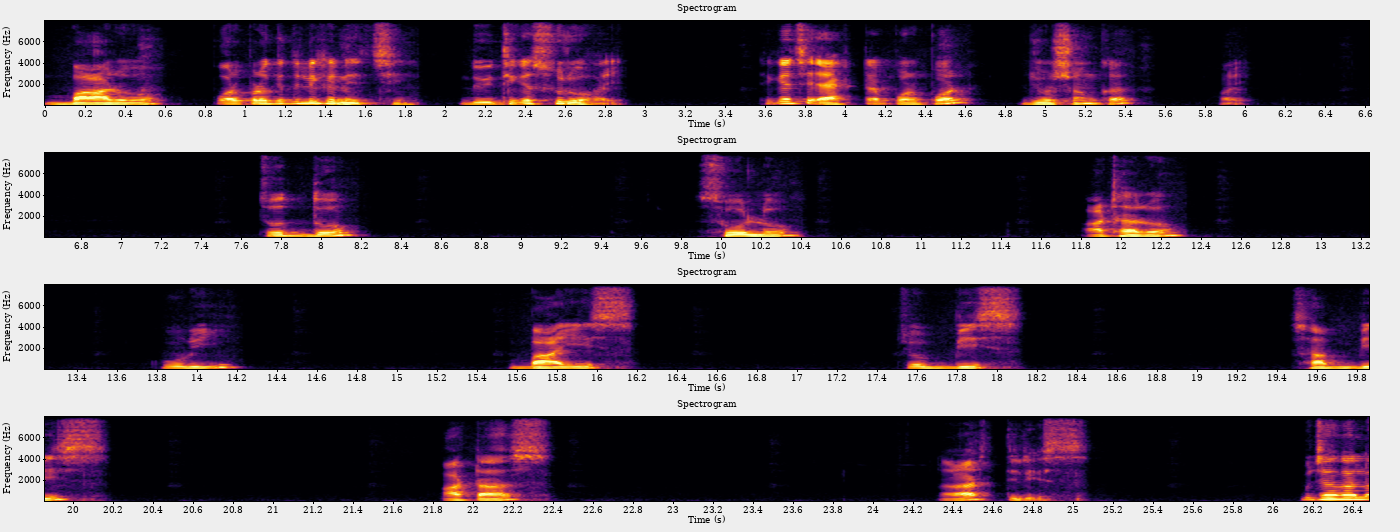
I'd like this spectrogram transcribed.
বারো, পরপর কিন্তু লিখে নিচ্ছি। দুই থেকে শুরু হয়। ঠিক আছে? একটা পরপর জোড় সংখ্যা হয়। চোদ্দ, ষোলো, আঠারো, কুড়ি, বাইশ, চব্বিশ ছাব্বিশ আটাশ আর তিরিশ। বুঝা গেল?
